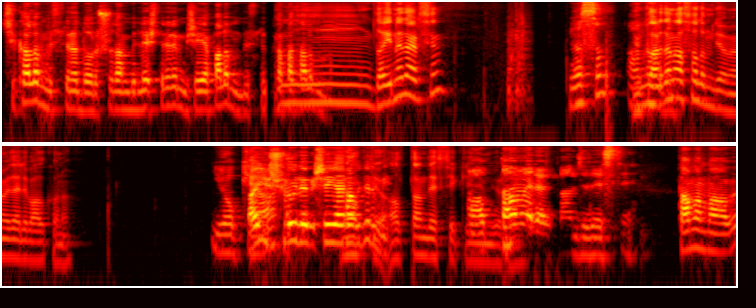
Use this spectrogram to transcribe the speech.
çıkalım mı üstüne doğru şuradan birleştirelim bir şey yapalım mı? Üstünü kapatalım mı? Hmm, dayı ne dersin? Nasıl? Anlamadım. Yukarıdan asalım diyor Mehmet Ali balkonu. Yok ya. Hayır şöyle bir şey Yok yapabilir diyor. miyim? Alttan destekleyelim diyor. Alttan verelim bence desteği. Tamam abi.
